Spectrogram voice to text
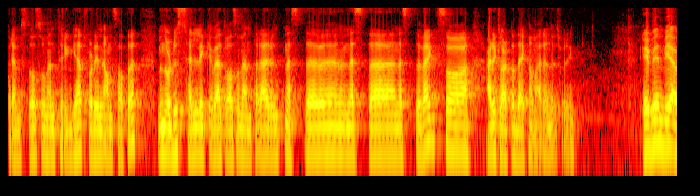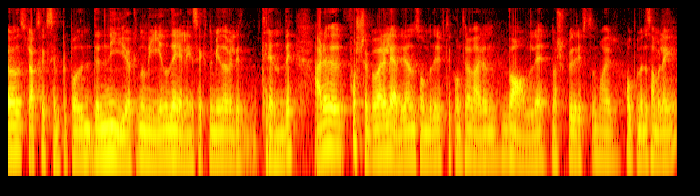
fremstå som en trygghet for dine ansatte. Men når du selv ikke vet hva som venter deg rundt neste, neste, neste vegg, så er det klart at det kan være en utfordring. Airbnb er jo et slags eksempel på den nye økonomien og delingsøkonomien. er veldig trendy. Er det forskjell på å være leder i en sånn bedrift kontra å være en vanlig norsk bedrift som har holdt på med det samme lenge?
